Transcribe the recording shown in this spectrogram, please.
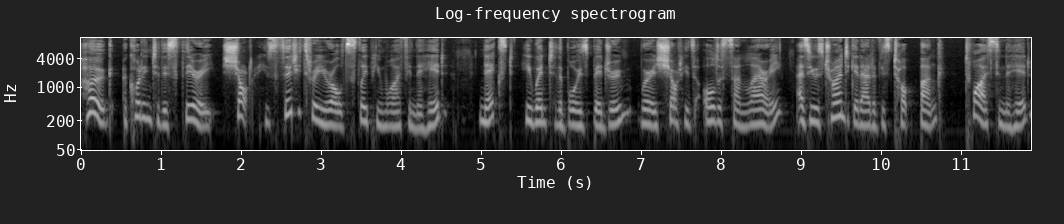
Hogue, according to this theory, shot his 33 year old sleeping wife in the head Next, he went to the boy's bedroom where he shot his oldest son Larry as he was trying to get out of his top bunk, twice in the head.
